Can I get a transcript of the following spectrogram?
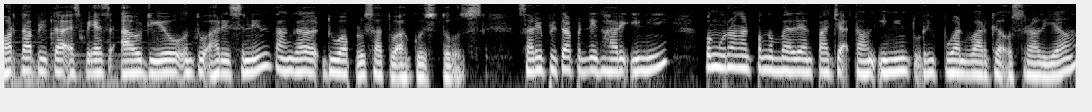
Warta berita SBS Audio untuk hari Senin tanggal 21 Agustus. Sari berita penting hari ini, pengurangan pengembalian pajak tahun ini untuk ribuan warga Australia,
